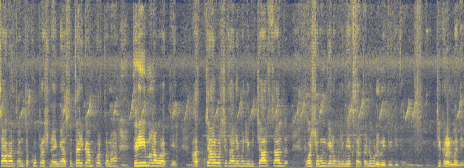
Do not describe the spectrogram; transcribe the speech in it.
साहेबांचा आमचा खूप प्रश्न आहे. मी असं तरी काम करतो ना तरीही मला ओळखते. आज चार वर्ष झाले म्हणले मी चार साल वर्ष होऊन गेलो म्हणले मी एकसारखा निवडून येतो तिथं चिकरणमध्ये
